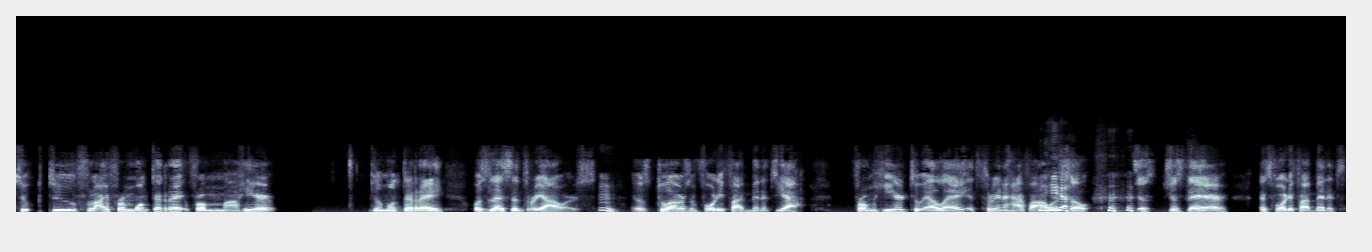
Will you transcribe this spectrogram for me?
To to fly from Monterrey from uh, here to Monterrey was less than three hours. Hmm. It was two hours and forty five minutes. Yeah, from here to LA, it's three and a half hours. Yeah. so just just there it's 45 minutes.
